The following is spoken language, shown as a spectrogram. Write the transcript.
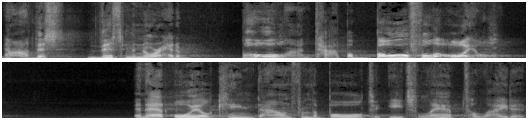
No, this, this menorah had a bowl on top, a bowl full of oil. And that oil came down from the bowl to each lamp to light it.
